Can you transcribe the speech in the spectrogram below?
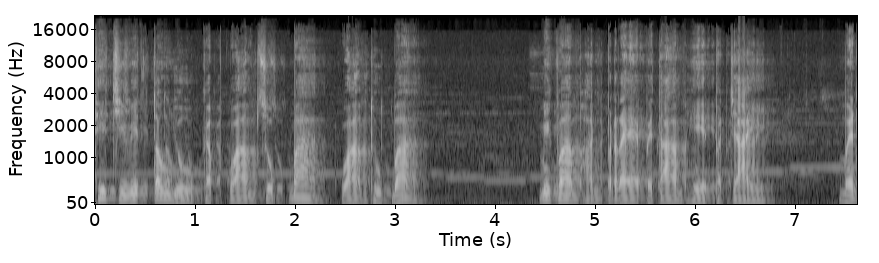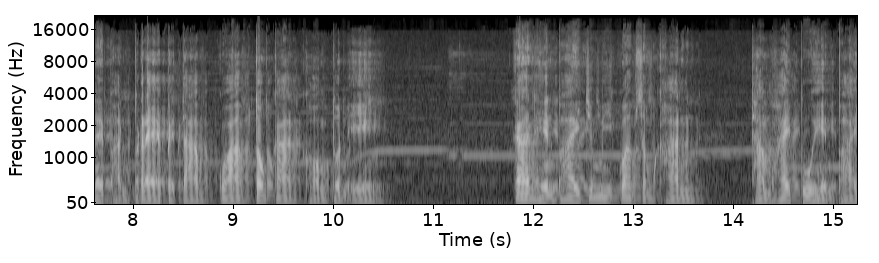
ที่ชีวิตต้องอยู่กับความสุขบ้าง ความทุกข์บ้าง มีความผันแปรไปตามเหตุปัจจัย ไม่ได้ผันแปรไปตามความต้องการของตนเอง การเห็นภัยจึงมีความสำคัญทำให้ผู้เห็นภัย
